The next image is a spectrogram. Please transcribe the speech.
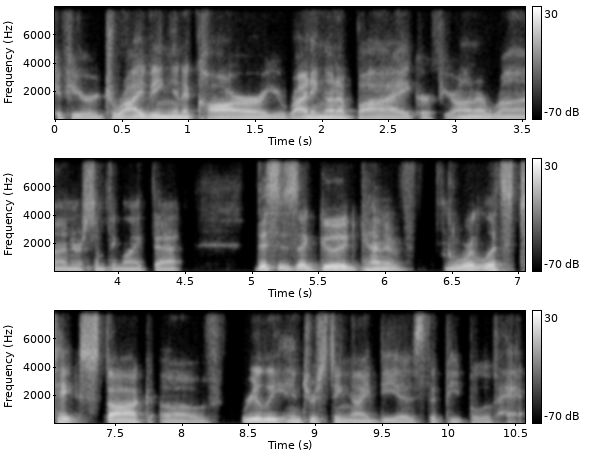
if you're driving in a car, you're riding on a bike, or if you're on a run or something like that. This is a good kind of let's take stock of really interesting ideas that people have had.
